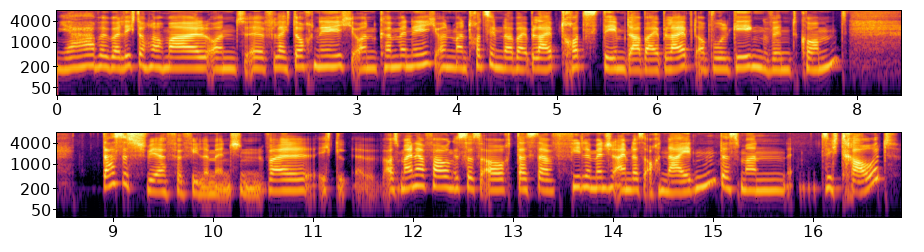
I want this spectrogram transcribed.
ja, aber überleg doch noch mal und äh, vielleicht doch nicht und können wir nicht und man trotzdem dabei bleibt, trotzdem dabei bleibt, obwohl Gegenwind kommt. Das ist schwer für viele Menschen, weil ich, aus meiner Erfahrung ist das auch, dass da viele Menschen einem das auch neiden, dass man sich traut,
